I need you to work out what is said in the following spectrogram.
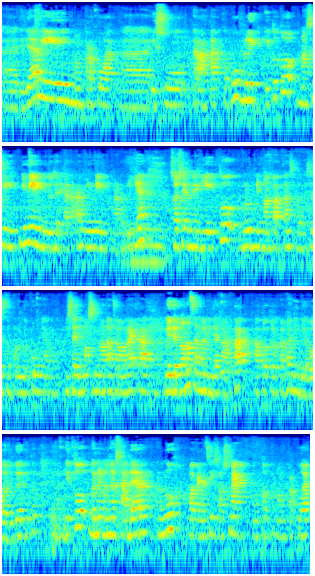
uh, jejaring, memperkuat uh, isu terangkat ke publik itu tuh masih minim gitu, jadi katakan minim. Artinya hmm sosial media itu belum dimanfaatkan sebagai sistem pendukung yang bisa dimaksimalkan sama mereka. Beda banget sama di Jakarta atau terutama di Jawa juga gitu. Itu benar-benar sadar penuh potensi sosmed untuk memperkuat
